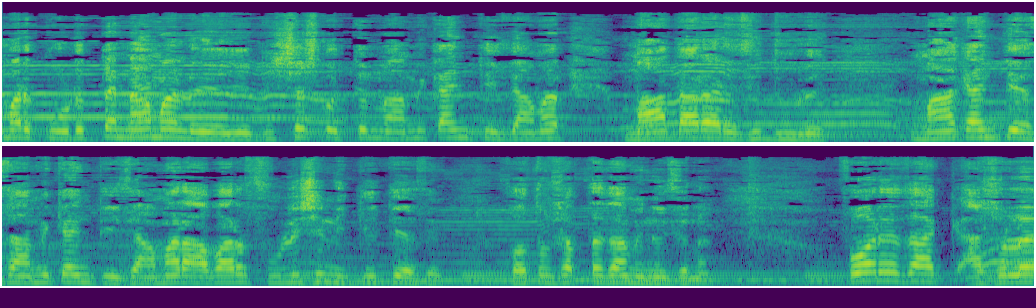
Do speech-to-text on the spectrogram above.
আমার কোর্টের নামালো এ বিশ্বাস করতাম না, আমি কানতে যে আমার মা দাঁড়া রয়েছে দূরে। মা কানতে আছে, আমি কানতে আমার আবার পুলিশে নিগিতে আছে। প্রথম সপ্তাহে জামিন হয়েছে না। পরে যাক, আসলে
